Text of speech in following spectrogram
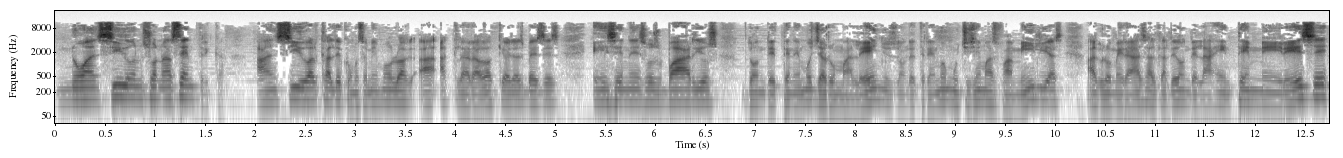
No han sido en zona céntrica han sido alcalde, como usted mismo lo ha, aclarado aquí varias veces, es en esos barrios donde tenemos yarumaleños, donde tenemos muchísimas familias aglomeradas, alcalde, donde la gente merece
